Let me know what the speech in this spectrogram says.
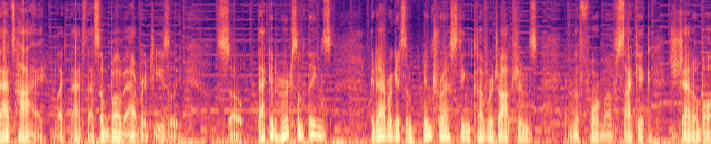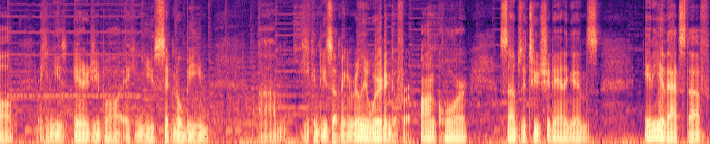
that's high. Like that's that's above average easily. So that can hurt some things. Kadabra gets some interesting coverage options in the form of Psychic, Shadow Ball. It can use Energy Ball. It can use Signal Beam. Um, he can do something really weird and go for Encore, Substitute Shenanigans. Any of that stuff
